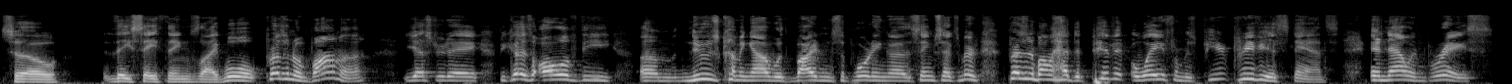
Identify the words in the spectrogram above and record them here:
So they say things like, "Well, President Obama yesterday, because all of the um, news coming out with Biden supporting uh, same-sex marriage, President Obama had to pivot away from his pe- previous stance and now embrace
